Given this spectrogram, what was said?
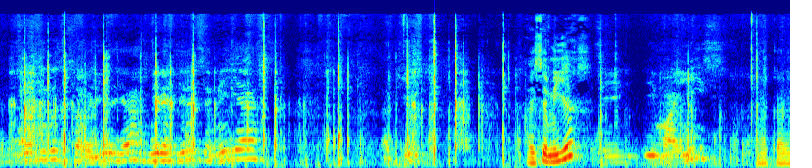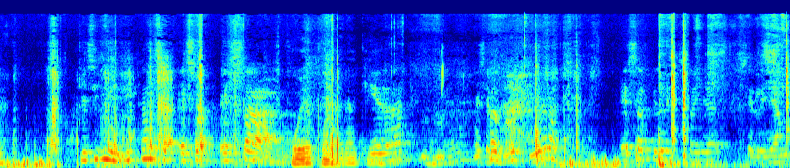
Están haciendo sus averías ya. Miren, tienen semillas. Aquí. ¿Hay semillas? Sí. Y maíz. Ah, caray. ¿Qué significa? Esa, esa, esa Voy a poner aquí. piedra, Estas dos piedras. esa piedra que está allá se le llama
